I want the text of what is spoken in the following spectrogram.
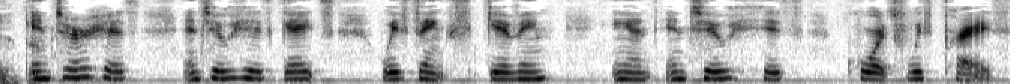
Enter. enter his into his gates with thanksgiving, and into his courts with praise.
